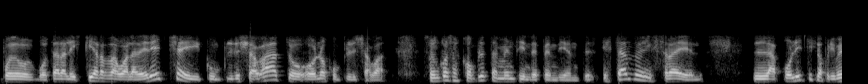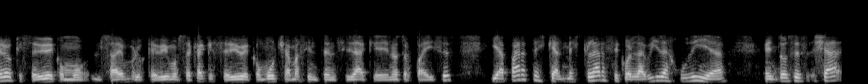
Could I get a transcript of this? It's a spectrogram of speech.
puedo votar a la izquierda o a la derecha y cumplir Shabbat o, o no cumplir Shabbat. Son cosas completamente independientes. Estando en Israel, la política primero que se vive como sabemos los que vivimos acá que se vive con mucha más intensidad que en otros países y aparte es que al mezclarse con la vida judía entonces ya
